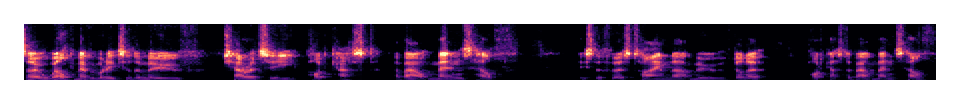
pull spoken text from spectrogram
So, welcome everybody to the Move Charity podcast about men's health. It's the first time that Move have done a podcast about men's health,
